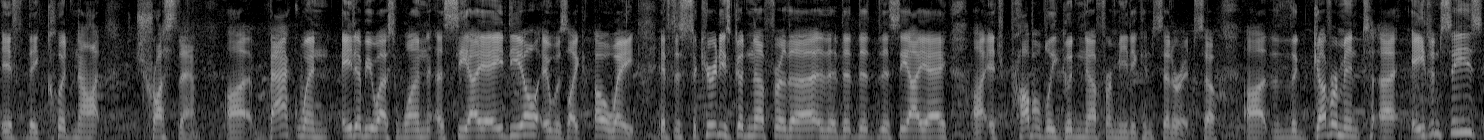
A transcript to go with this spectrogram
if they could not trust them. Uh, back when AWS won a CIA deal, it was like, oh wait, if the security's good enough for the, the, the, the CIA, uh, it's probably good enough for me to consider it. So uh, the government uh, agencies,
